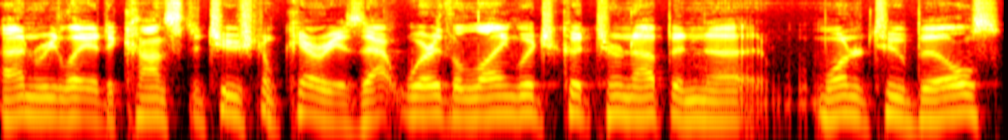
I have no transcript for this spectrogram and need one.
unrelated to constitutional carry. Is that where the language could turn up in uh, one or two bills?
